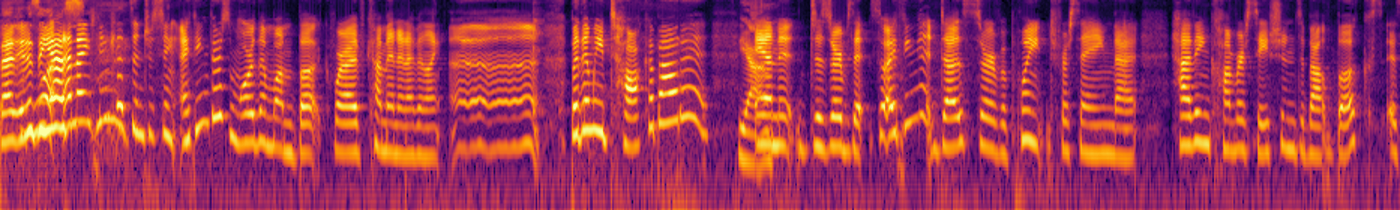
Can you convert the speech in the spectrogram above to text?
that it is Well, a yes. And I think it's interesting. I think there's more than one book where I've come in and I've been like, uh, but then we talk about it yeah. and it deserves it. So I think it does serve a point for saying that having conversations about books is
